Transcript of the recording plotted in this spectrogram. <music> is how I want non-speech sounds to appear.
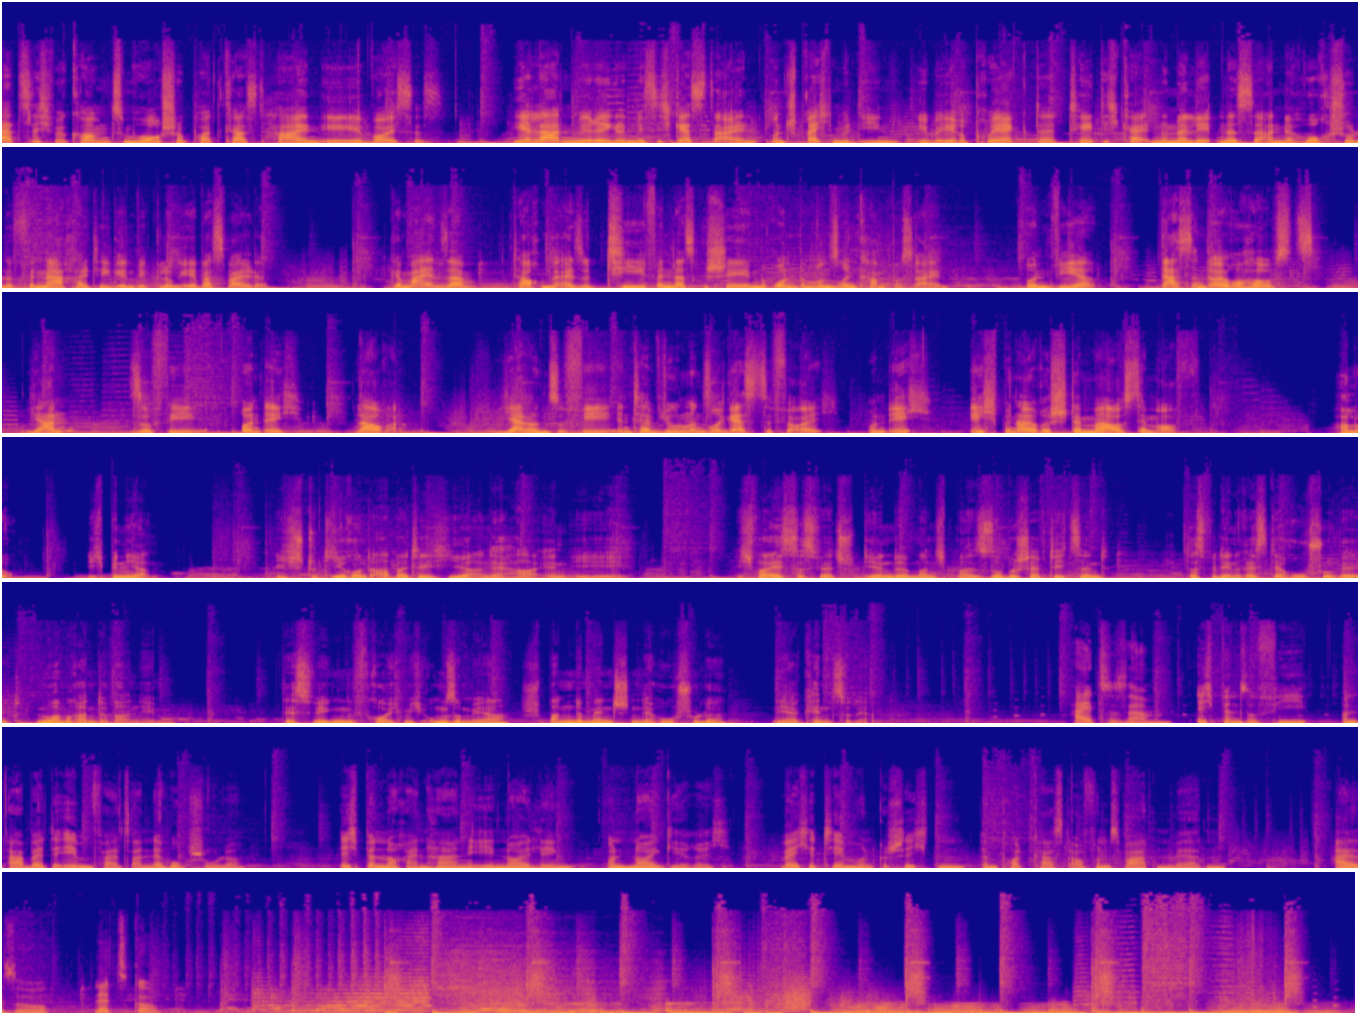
Herzlich willkommen zum Hochschulpodcast HNEE E Voices. Hier laden wir regelmäßig Gäste ein und sprechen mit ihnen über ihre Projekte, Tätigkeiten und Erlebnisse an der Hochschule für nachhaltige Entwicklung Eberswalde. Gemeinsam tauchen wir also tief in das Geschehen rund um unseren Campus ein. Und wir, das sind eure Hosts. Jan, Sophie und ich, Laura. Jan und Sophie interviewen unsere Gäste für euch und ich, ich bin eure Stimme aus dem Off. Hallo, ich bin Jan. Ich studiere und arbeite hier an der HNEE. Ich weiß, dass wir als Studierende manchmal so beschäftigt sind, dass wir den Rest der Hochschulwelt nur am Rande wahrnehmen. Deswegen freue ich mich umso mehr, spannende Menschen der Hochschule näher kennenzulernen. Hi zusammen, ich bin Sophie und arbeite ebenfalls an der Hochschule. Ich bin noch ein HNE-Neuling und neugierig, welche Themen und Geschichten im Podcast auf uns warten werden. Also, let's go!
